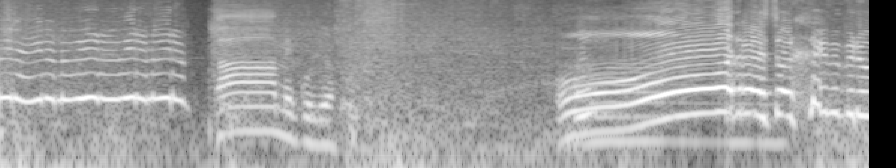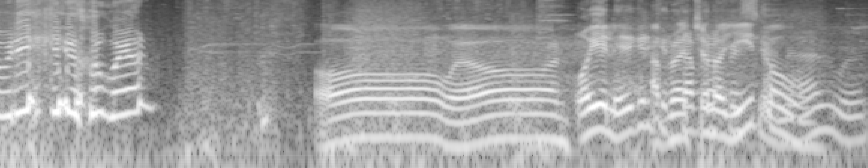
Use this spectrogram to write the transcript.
mira, míralo, míralo, míralo. Ah, me culió. ¡Oh! Atravesó al Jaime, pero brígido, weón. Oh, weón. Oye, el Edgar que está Aprovechó el hoyito, profesional, weón.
